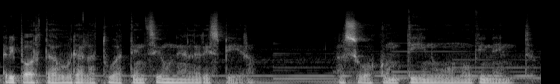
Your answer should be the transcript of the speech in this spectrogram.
Riporta ora la tua attenzione al respiro, al suo continuo movimento.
